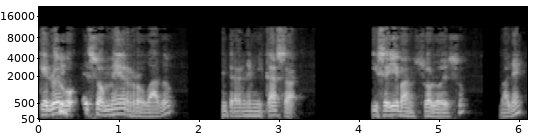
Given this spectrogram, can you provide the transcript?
que luego eso me he robado, entran en mi casa y se llevan solo eso, ¿vale?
